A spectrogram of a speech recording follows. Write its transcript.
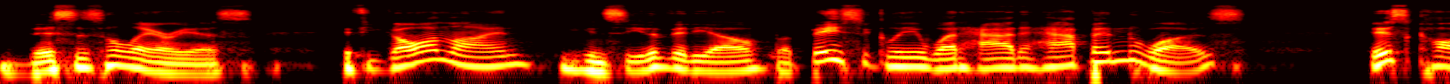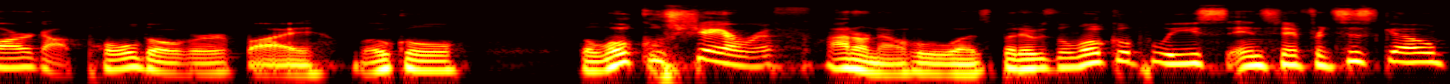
This is hilarious. If you go online, you can see the video, but basically what had happened was this car got pulled over by local the local sheriff. I don't know who it was, but it was the local police in San Francisco.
